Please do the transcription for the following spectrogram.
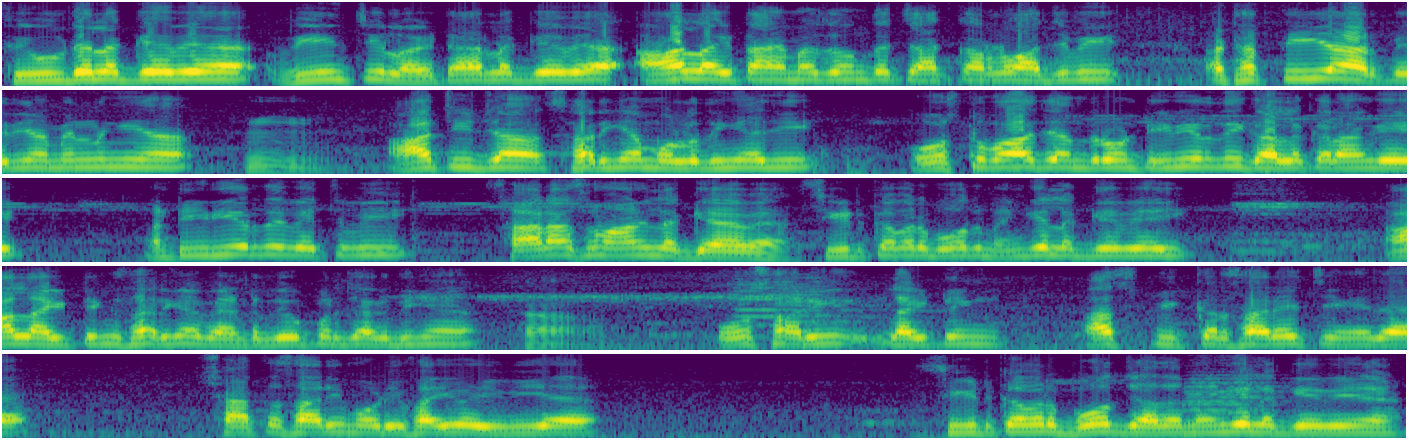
ਫਿਊਲ ਦੇ ਲੱਗੇ ਹੋਏ ਆ 20 ਇੰਚੀ ਲੋਈ ਟਾਇਰ ਲੱਗੇ ਹੋਏ ਆ। ਆਹ ਲਾਈਟਾਂ Amazon ਤੇ ਚੈੱਕ ਕਰ ਲਓ ਅੱਜ ਵੀ 38000 ਰੁਪਏ ਦੀਆਂ ਮਿਲਣਗੀਆਂ। ਹੂੰ। ਆਹ ਚੀਜ਼ਾਂ ਸਾਰੀਆਂ ਮੁੱਲ ਦੀਆਂ ਜੀ। ਉਸ ਤੋਂ ਬਾਅਦ ਜੇ ਅੰਦਰੋਂ ਇੰਟੀਰੀਅਰ ਦੀ ਗੱਲ ਕਰਾਂਗੇ। ਇੰਟੀਰੀਅਰ ਦੇ ਵਿੱਚ ਵੀ ਸਾਰਾ ਸਮਾਨ ਹੀ ਲੱਗਿਆ ਹੋਇਆ। ਸੀਟ ਕਵਰ ਬਹੁਤ ਮਹਿੰਗੇ ਲੱਗੇ ਹੋਏ ਆ ਜੀ। ਆਹ ਲਾਈਟਿੰਗ ਸਾਰੀਆਂ ਵੈਂਟ ਦੇ ਉੱਪਰ ਜਗਦੀਆਂ। ਹਾਂ। ਉਹ ਸਾਰੀ ਲਾਈਟਿੰਗ ਆ ਸਪੀਕਰ ਸਾਰੇ ਚੇਂਜ ਹੈ ਛੱਤ ਸਾਰੀ ਮੋਡੀਫਾਈ ਹੋਈ ਵੀ ਹੈ ਸੀਟ ਕਵਰ ਬਹੁਤ ਜ਼ਿਆਦਾ ਮਹਿੰਗੇ ਲੱਗੇ ਹੋਏ ਆ।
